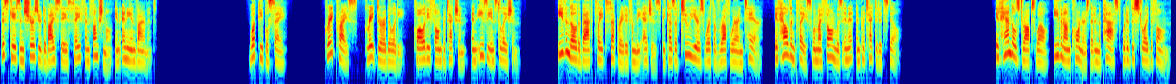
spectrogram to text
this case ensures your device stays safe and functional in any environment. What people say. Great price, great durability, quality phone protection, and easy installation. Even though the back plate separated from the edges because of two years worth of rough wear and tear, it held in place when my phone was in it and protected it still. It handles drops well, even on corners that in the past would have destroyed the phone.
